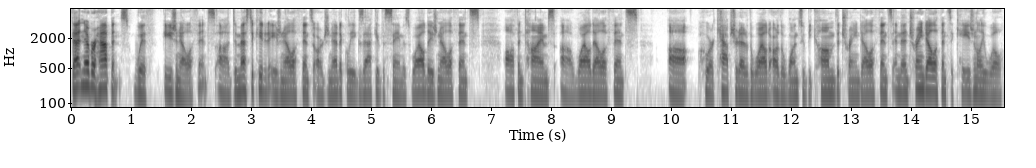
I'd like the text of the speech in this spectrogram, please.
That never happens with Asian elephants. Uh, domesticated Asian elephants are genetically exactly the same as wild Asian elephants. Oftentimes, uh, wild elephants uh, who are captured out of the wild are the ones who become the trained elephants, and then trained elephants occasionally will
